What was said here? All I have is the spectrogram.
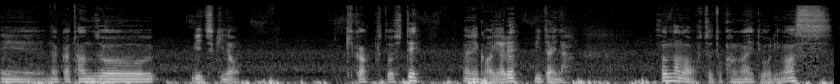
えー、なんか誕生日付きの企画として何かをやるみたいな、そんなのをちょっと考えております。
